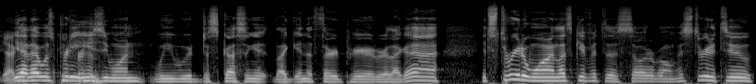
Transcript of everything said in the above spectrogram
Yeah, good- that was pretty easy one. We were discussing it like in the third period. We are like, ah, it's three to one. Let's give it to Soderblom. It's three to two.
